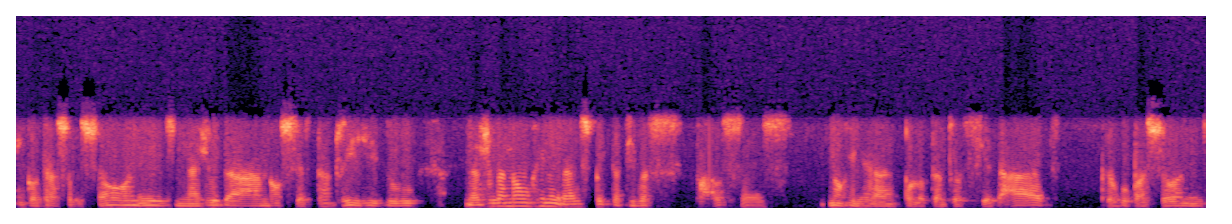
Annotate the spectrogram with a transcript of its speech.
encontrar soluções, me ajuda a não ser tão rígido, me ajuda a não generar expectativas falsas, não generar, por lo tanto, ansiedade, preocupações,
